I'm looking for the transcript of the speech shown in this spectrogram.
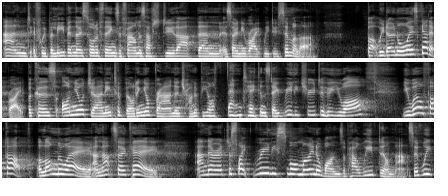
And if we believe in those sort of things, if founders have to do that, then it's only right we do similar. But we don't always get it right because on your journey to building your brand and trying to be authentic and stay really true to who you are, you will fuck up along the way, and that's okay. And there are just like really small, minor ones of how we've done that. So if we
